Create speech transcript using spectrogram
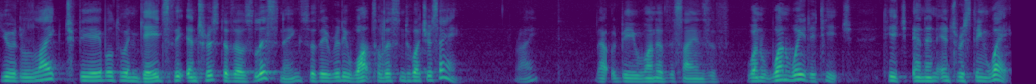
you would like to be able to engage the interest of those listening so they really want to listen to what you're saying, right? That would be one of the signs of one, one way to teach. Teach in an interesting way,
